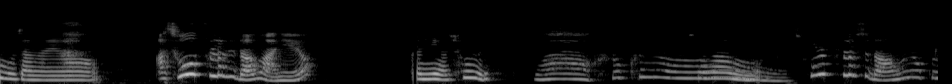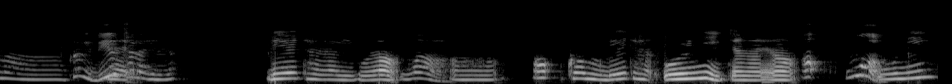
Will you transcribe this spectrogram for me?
소나무잖아요. 아, 소 플러스 나무 아니에요? 아니요, 솔. 와, 그렇군요. 소나무. 솔 플러스 나무였구나. 그럼 리을 네. 탈락이네요? 리을 탈락이고요. 우와. 어, 어, 그럼 리을 탈락, 운이 있잖아요. 아, 우와. 운이,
